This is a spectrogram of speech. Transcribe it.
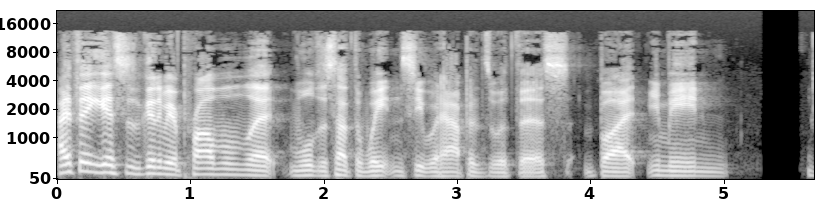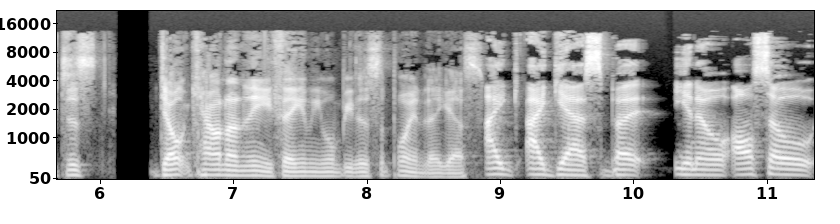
I think this is going to be a problem that we'll just have to wait and see what happens with this. But you mean, just don't count on anything, and you won't be disappointed. I guess. I I guess, but you know, also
